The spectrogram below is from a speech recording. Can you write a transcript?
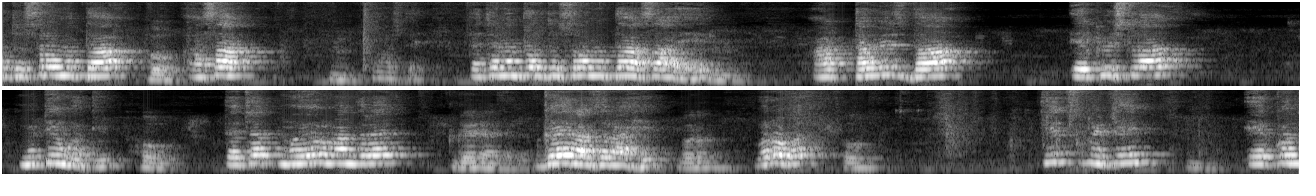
दुसरा मुद्दा हो. असा. नमस्ते. त्याच्यानंतर दुसरा मुद्दा असा आहे. अठ्ठावीस दहा एकवीसला मीटिंग होती. हो. त्याच्यात मयूर मांजरे गैरहजर. गैरहजर आहे. बरोबर. बरोबर? हो. तीच मीटिंग एकोण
